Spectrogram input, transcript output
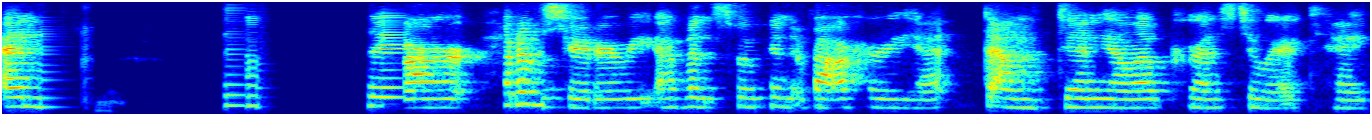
And they are head administrator. We haven't spoken about her yet. Um, Daniela Perez de Duarte.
